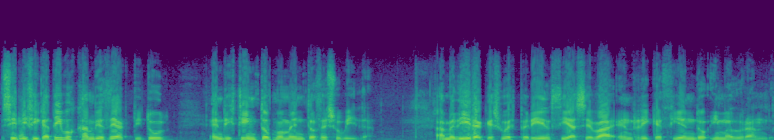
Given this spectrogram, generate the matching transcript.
significativos cambios de actitud en distintos momentos de su vida, a medida que su experiencia se va enriqueciendo y madurando.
